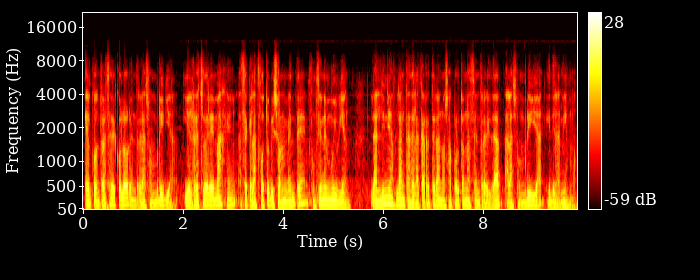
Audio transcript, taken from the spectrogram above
El contraste de color entre la sombrilla y el resto de la imagen hace que la foto visualmente funcione muy bien. Las líneas blancas de la carretera nos aportan una centralidad a la sombrilla y dinamismo,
